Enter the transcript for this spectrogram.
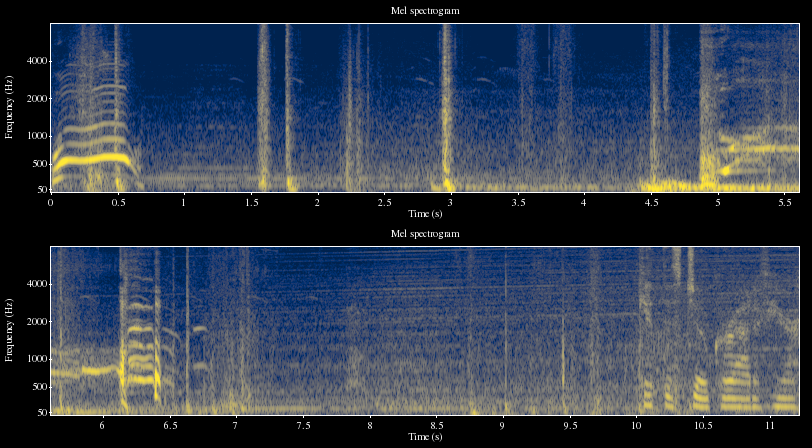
Wow Get this joker out of here.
